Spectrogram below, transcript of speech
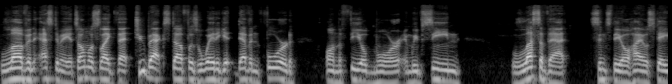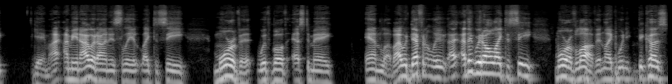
Love and Estime. It's almost like that two back stuff was a way to get Devyn Ford on the field more, and we've seen less of that since the Ohio State game. I, I mean, I would honestly like to see more of it with both Estime and Love. I would definitely. I, I think we'd all like to see more of Love, and like when because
